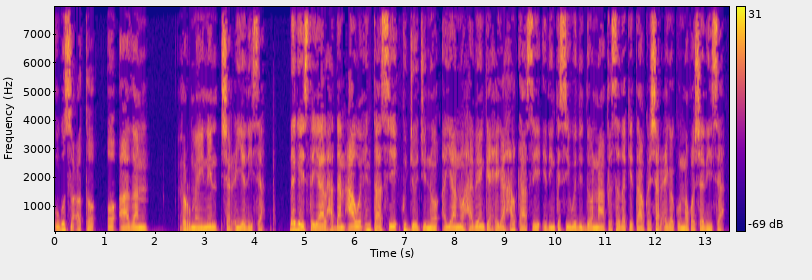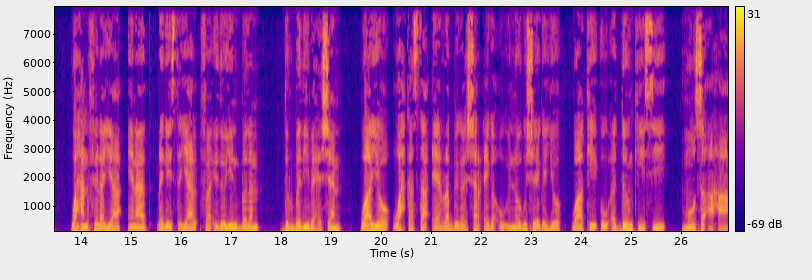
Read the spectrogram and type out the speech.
ugu socoto oo aadan xurmaynin sharciyadiisa. Dhegaystayaal haddaan caawa intaasi ku joojinno ayaannu habeenka xiga halkaasi idinka sii wadi doonnaa qisada kitaabka sharciga ku noqoshadiisa waxaan filayaa inaad dhegaystayaal faa'iidooyin badan durbadiiba hesheen waayo wax kasta ee rabbiga sharciga uu inoogu sheegayo waa kii uu addoonkiisii muuse ahaa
